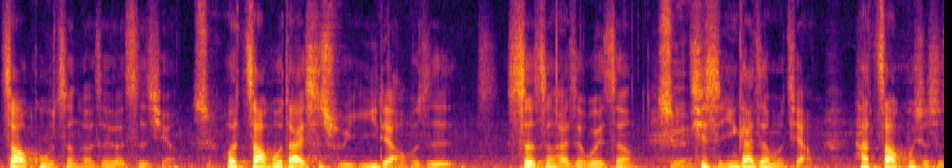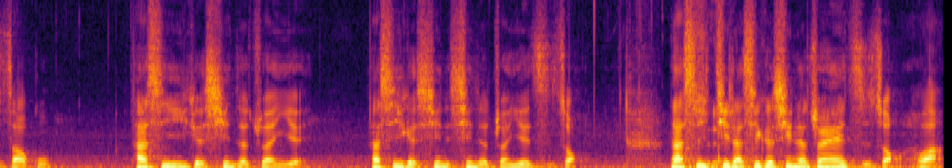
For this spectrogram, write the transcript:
照顾整合这个事情，或照顾到底是属于医疗，或是社政还是卫政？是，其实应该这么讲，它照顾就是照顾，它是一个新的专业，它是一个新新的专业职种。那是既然是一个新的专业职种的话，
